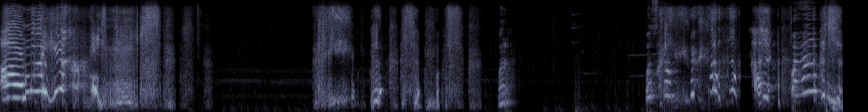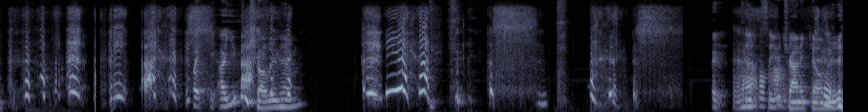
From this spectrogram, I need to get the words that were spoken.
Oh my god! What? What's going? What happened? Wait, are you controlling him? Yeah. Wait, so, so you're trying to kill me?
